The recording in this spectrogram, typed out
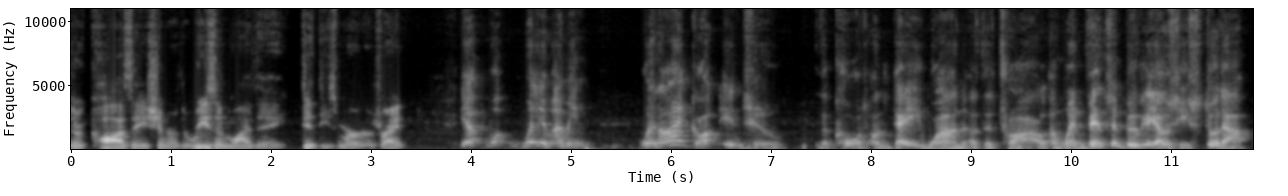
the causation or the reason why they did these murders, right? Yeah, well, William. I mean, when I got into the court on day one of the trial, and when Vincent Bugliosi stood up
